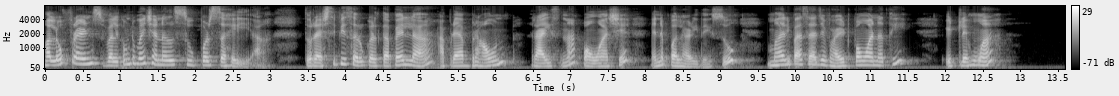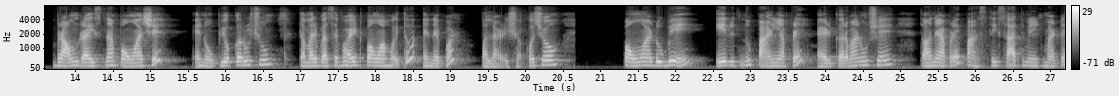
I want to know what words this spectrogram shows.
Hello friends welcome to my channel super Saheliya તો રેસીપી શરૂ કરતાં પહેલાં આપણે આ બ્રાઉન રાઈસના પૌવા છે, એને પલાળી દઈશું. મારી પાસે આજે વ્હાઈટ પૌવા નથી, એટલે હું આ બ્રાઉન રાઈસના પૌવા છે, એનો ઉપયોગ કરું છું. તમારી પાસે વ્હાઈટ પૌવા હોય તો એને પણ પલાળી શકો છો. પૌવા ડૂબે એ રીતનું પાણી આપણે એડ કરવાનું છે. તો આને આપણે પાંચથી સાત મિનિટ માટે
